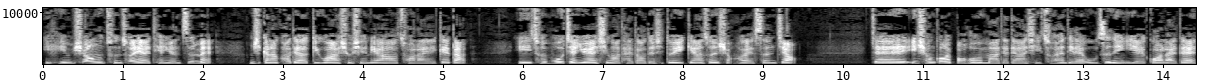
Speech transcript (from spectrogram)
伊欣赏纯粹的田园之美。毋是干那看到稻仔收成了后带来的价值，伊淳朴简约生活态度，就是对子孙上好的身教。这伊上讲的部分嘛，常常是出现伫咧吴志宁伊的歌内底，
